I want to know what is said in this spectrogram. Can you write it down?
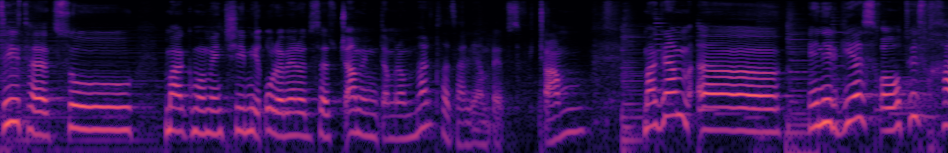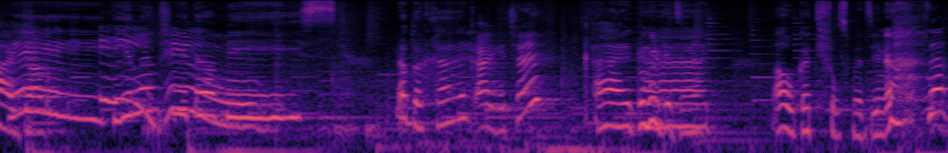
ძირთად სულ მაგ მომენტში მიყურებენ როდესაც ჭამ იმიტომ რომ მართლა ძალიან ბევრს ჭამ მაგრამ ენერგიას ყოველთვის ხარჯა დილამშვიდობის როგორ ხარ? კარგი ჩემ? კარგი. როგორ გეძინა? აუ, გათიშულს მეძინა. ზახ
